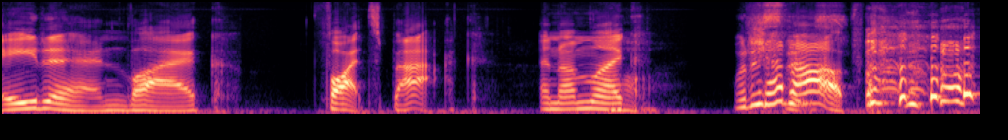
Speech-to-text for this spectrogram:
Eden, like, fights back. And I'm like, oh. What is shut this? up.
